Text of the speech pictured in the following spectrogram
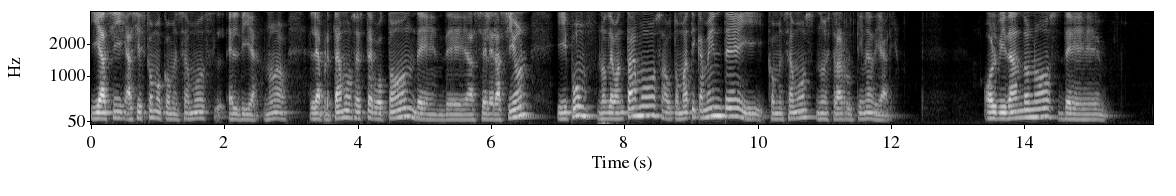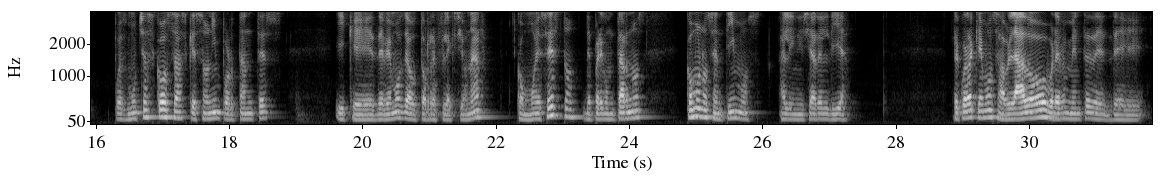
Y así, así es como comenzamos el día, ¿no? Le apretamos este botón de, de aceleración y ¡pum! Nos levantamos automáticamente y comenzamos nuestra rutina diaria. Olvidándonos de pues muchas cosas que son importantes y que debemos de autorreflexionar, como es esto, de preguntarnos cómo nos sentimos al iniciar el día. Recuerda que hemos hablado brevemente de,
